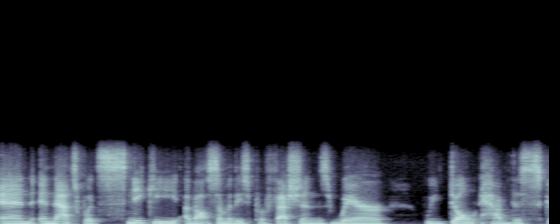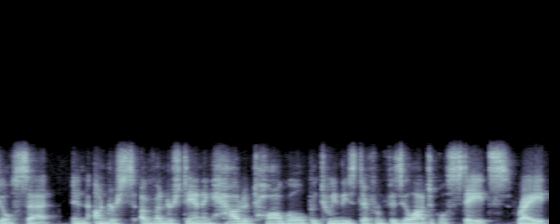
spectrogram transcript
And and that's what's sneaky about some of these professions where we don't have this skill set in under of understanding how to toggle between these different physiological states, right?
